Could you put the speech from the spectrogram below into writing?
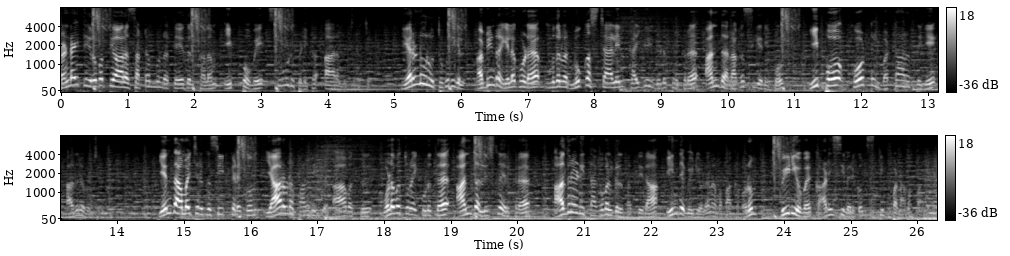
ரெண்டாயிரத்தி இருபத்தி ஆறு சட்டமன்ற தேர்தல் களம் இப்போவே சூடு பிடிக்க ஆரம்பிச்சிருச்சு. இருநூறு தொகுதிகள் அப்படின்ற இலக்கோட முதல்வர் மு ஸ்டாலின் கையில் எடுத்திருக்கிற அந்த ரகசிய ரிப்போர்ட் இப்போ கோட்டை வட்டாரத்தையே அதிர வச்சிருக்கு. எந்த அமைச்சருக்கு சீட் கிடைக்கும் யாரோட பதவிக்கு ஆபத்து உளவுத்துறை கொடுத்த அந்த லிஸ்ட்ல இருக்கிற அதிரடி தகவல்கள் பத்தி தான் இந்த வீடியோல நம்ம பார்க்க போறோம். வீடியோவை கடைசி வரைக்கும் ஸ்கிப் பண்ணாம பாருங்க.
